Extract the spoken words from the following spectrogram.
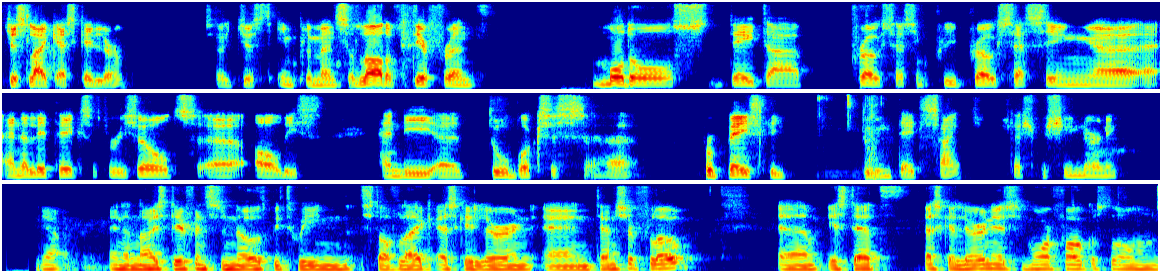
just like sklearn. So it just implements a lot of different models, data processing, pre-processing, uh, analytics of the results, uh, all these handy uh, toolboxes uh, for basically doing data science slash machine learning. Yeah, and a nice difference to note between stuff like sklearn and TensorFlow um, is that sklearn is more focused on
